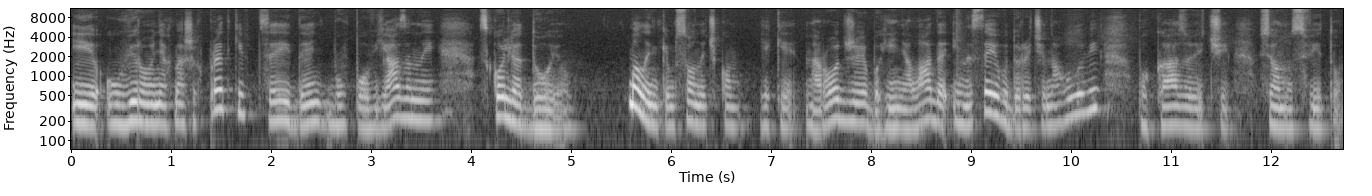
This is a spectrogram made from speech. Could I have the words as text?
І у віруваннях наших предків цей день був пов'язаний з колядою, маленьким сонечком, яке народжує богиня Лада і несе його, до речі, на голові, показуючи всьому світу.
